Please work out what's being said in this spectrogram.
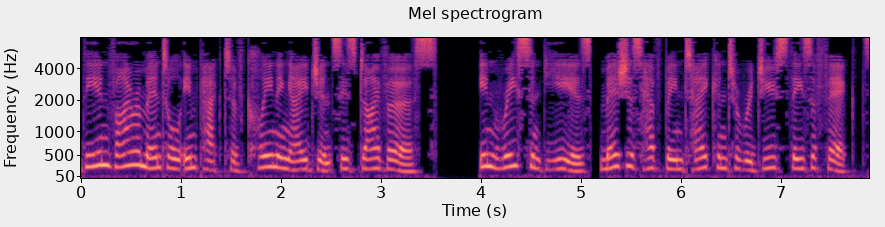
the environmental impact of cleaning agents is diverse. In recent years, measures have been taken to reduce these effects.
